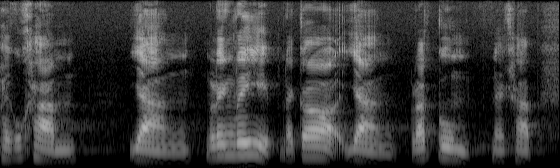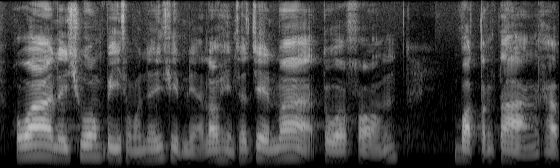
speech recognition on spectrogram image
ภัยคุกคามอย่างเร่งรีบและก็อย่างรัดกุมนะครับเพราะว่าในช่วงปี 2020 เนี่ยเราเห็นชัดเจนว่าตัวของบอทต่างๆครับ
